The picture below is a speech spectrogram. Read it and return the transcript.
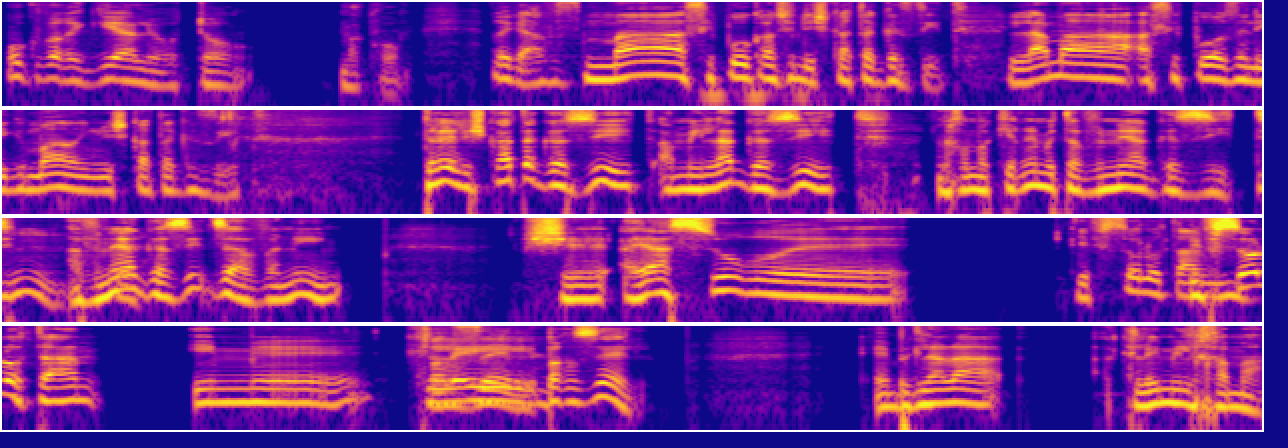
הוא כבר הגיע לאותו מקום. רגע, אז מה הסיפור כאן של לשכת הגזית? למה הסיפור הזה נגמר עם לשכת הגזית? תראה, לשכת הגזית, המילה גזית, אנחנו מכירים את אבני הגזית. Mm, אבני yeah. הגזית זה אבנים שהיה אסור... uh, לפסול אותם. לפסול אותם עם uh, כלי ברזל. ברזל. Uh, בגלל הכלי מלחמה.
